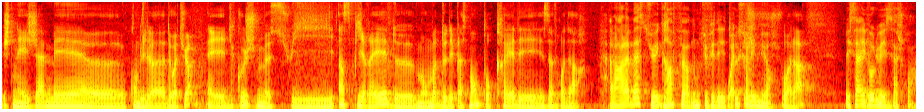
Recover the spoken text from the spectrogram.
Je n'ai jamais euh, conduit de voiture et du coup, je me suis inspiré de mon mode de déplacement pour créer des œuvres d'art. Alors à la base, tu es graffeur, donc tu fais des Ouais, trucs sur les murs. Voilà. Et ça a évolué, ça, je crois.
